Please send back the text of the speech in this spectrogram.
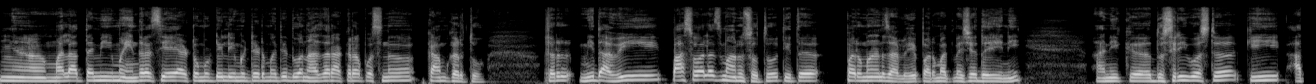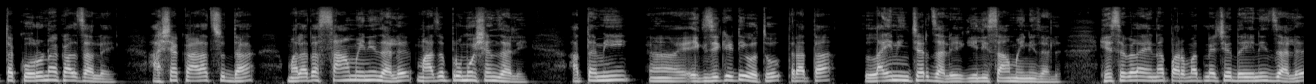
मला आता मी महिंद्रा सी आय ऑटोमोटिव्ह लिमिटेडमध्ये दोन हजार अकरापासनं काम करतो. तर मी दहावी पासवालाच माणूस होतो. तिथं परमनंट झालो हे परमात्म्याच्या दयेनी. आणि दुसरी गोष्ट की आता कोरोना काळ चालू आहे. अशा काळातसुद्धा मला आता सहा महिने झालं माझं प्रमोशन झाले. आता मी एक्झिक्युटिव्ह होतो. तर आता लाईन इन्चार्ज झाले गेली सहा महिने झालं. हे सगळं आहे ना परमात्म्याच्या दयनीत झालं.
